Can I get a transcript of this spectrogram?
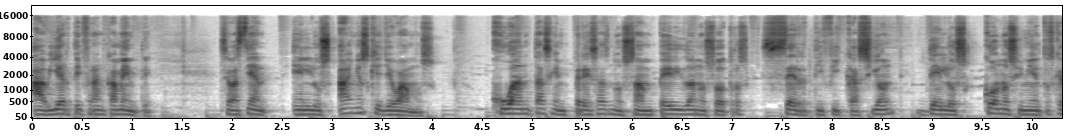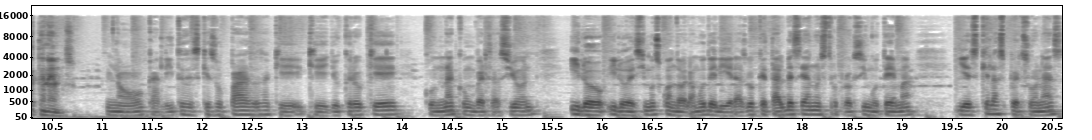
abierta y francamente Sebastián, en los años que llevamos, ¿cuántas empresas nos han pedido a nosotros certificación de los conocimientos que tenemos? No, Carlitos, es que eso pasa, que, que yo creo que con una conversación, y lo, y lo decimos cuando hablamos de liderazgo, que tal vez sea nuestro próximo tema, y es que las personas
